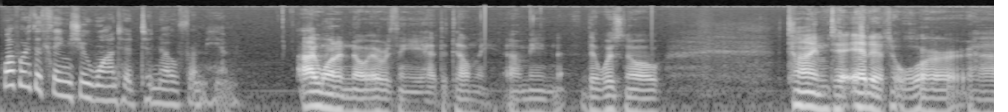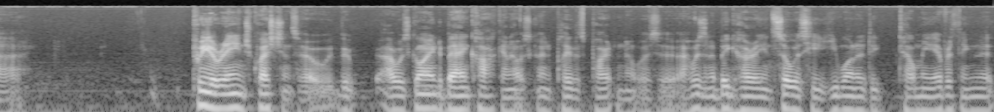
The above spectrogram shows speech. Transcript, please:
what were the things you wanted to know from him? I wanted to know everything he had to tell me. I mean, there was no time to edit or uh, prearrange questions. The, I was going to Bangkok and I was going to play this part, and it was uh, I was in a big hurry, and so was he. He wanted to tell me everything that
